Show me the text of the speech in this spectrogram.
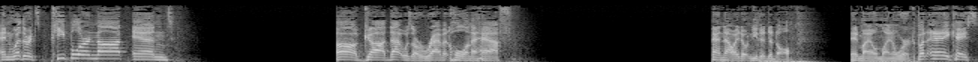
and whether it's people or not, and oh god, that was a rabbit hole and a half and now I don't need it at all in my own line of work. But in any case,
